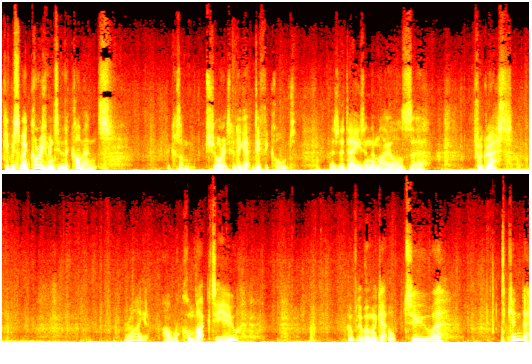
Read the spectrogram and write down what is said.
give me some encouragement in the comments because I'm sure it's going to get difficult as the days and the miles uh, progress. Right, I will come back to you hopefully when we get up to, uh, to Kinder.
